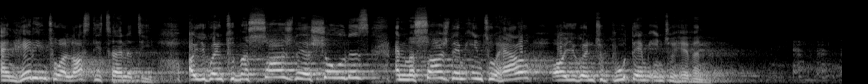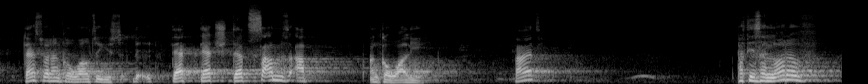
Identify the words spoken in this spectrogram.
and heading to a lost eternity? Are you going to massage their shoulders and massage them into hell, or are you going to put them into heaven? That's what Uncle Walter used to, that, that, that sums up Uncle Wally, right? But there's a lot of,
